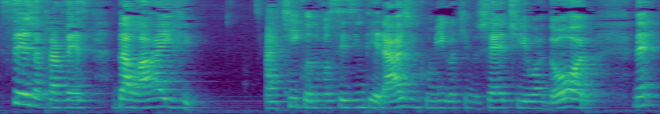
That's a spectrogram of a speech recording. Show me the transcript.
seja através da live aqui quando vocês interagem comigo aqui no chat, eu adoro, né?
